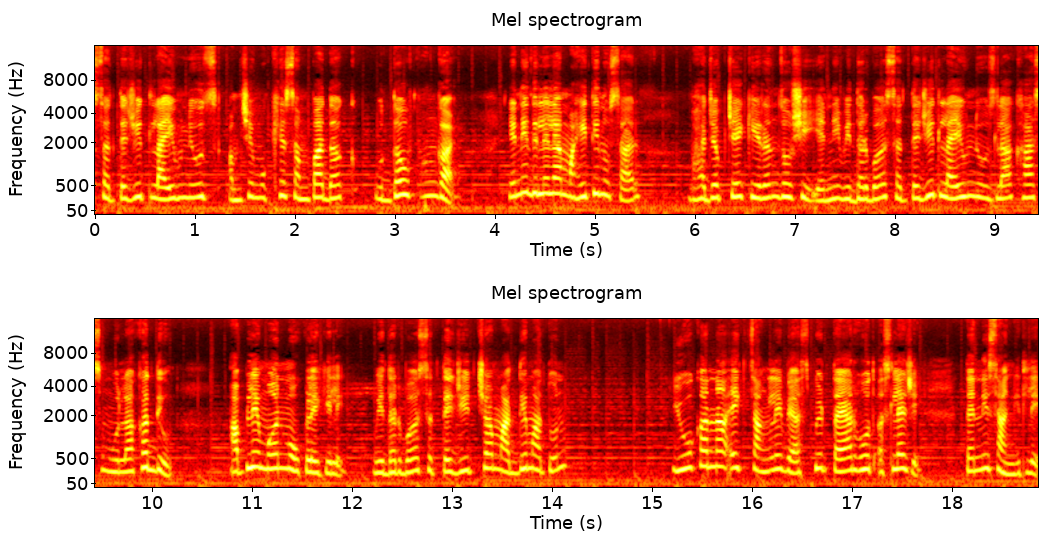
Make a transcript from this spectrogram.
सत्यजित लाईव्ह न्यूज. आमचे मुख्य संपादक उद्धव फंगाळ यांनी दिलेल्या माहितीनुसार भाजपचे किरण जोशी यांनी विदर्भ सत्यजित लाईव्ह न्यूजला खास मुलाखत देऊन आपले मन मोकळे केले. विदर्भ सत्यजितच्या माध्यमातून युवकांना एक चांगले व्यासपीठ तयार होत असल्याचे त्यांनी सांगितले.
